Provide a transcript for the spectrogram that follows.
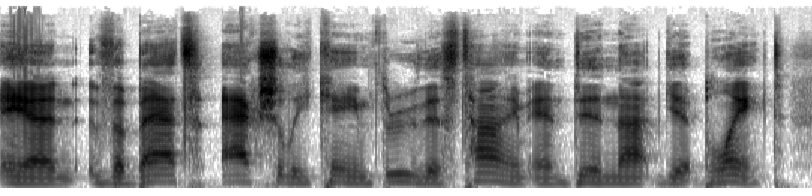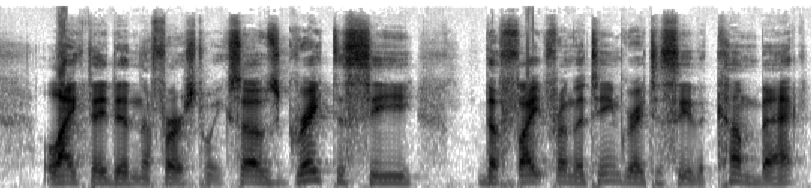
And the Bats actually came through this time and did not get blanked like they did in the first week. So it was great to see the fight from the team, great to see the comeback.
